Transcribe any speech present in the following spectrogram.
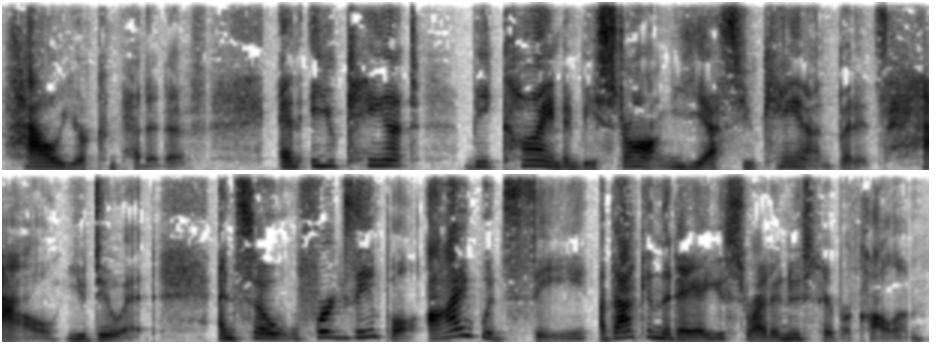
how you're competitive. And you can't be kind and be strong. Yes, you can, but it's how you do it. And so, for example, I would see back in the day, I used to write a newspaper column.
